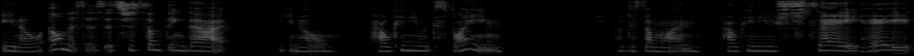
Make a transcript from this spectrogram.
you know, illnesses. It's just something that, you know, how can you explain, you know, to someone? How can you say, hey,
